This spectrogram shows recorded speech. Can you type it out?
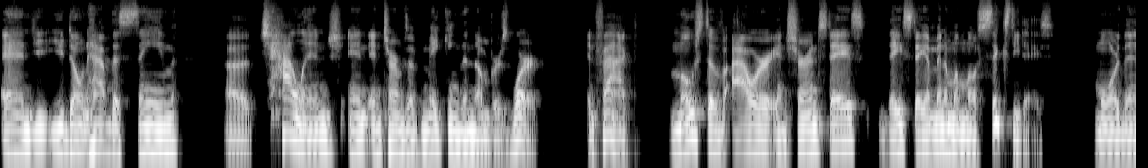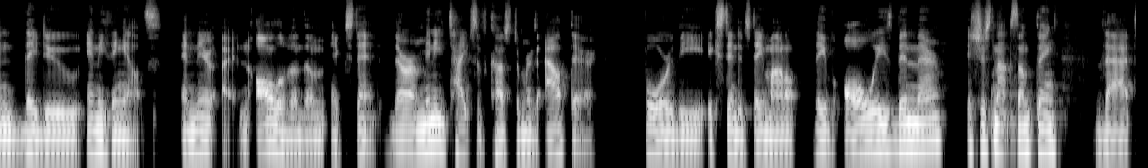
and you you don't have the same uh, challenge in in terms of making the numbers work. In fact, most of our insurance days, they stay a minimum of 60 days more than they do anything else. And, and all of them extend. There are many types of customers out there for the extended stay model. They've always been there. It's just not something that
